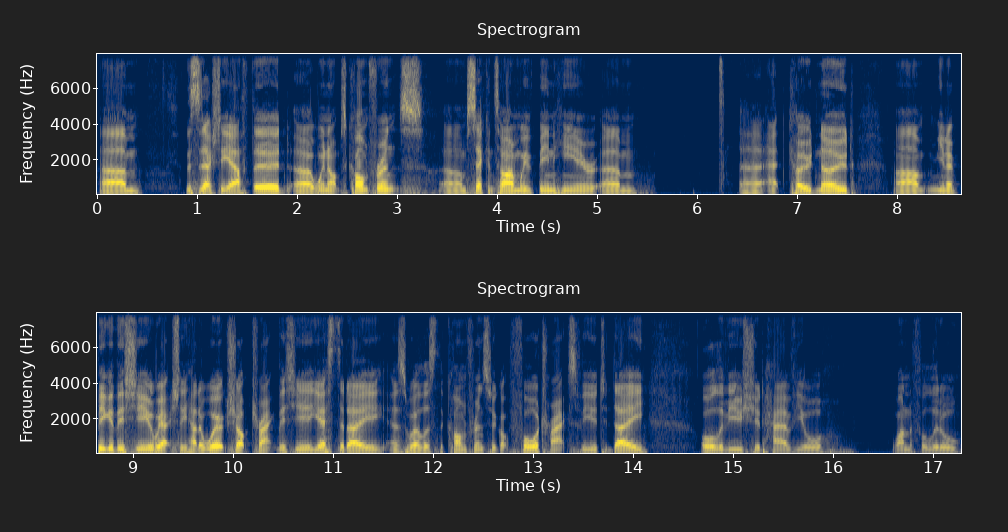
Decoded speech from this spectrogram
Um, this is actually our third uh, WinOps conference. Um, second time we've been here um, uh, at CodeNode. Um, you know, bigger this year. We actually had a workshop track this year, yesterday, as well as the conference. We've got four tracks for you today. All of you should have your wonderful little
